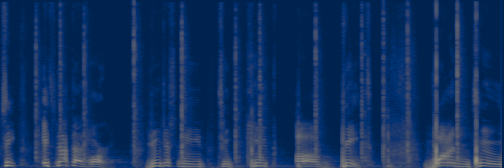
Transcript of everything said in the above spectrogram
See, it's not that hard. You just need to keep a beat. One, two,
